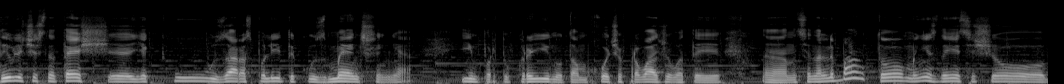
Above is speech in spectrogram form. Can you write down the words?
дивлячись на те, яку зараз політику зменшення імпорту в країну там хоче впроваджувати е, Національний банк, то мені здається, що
